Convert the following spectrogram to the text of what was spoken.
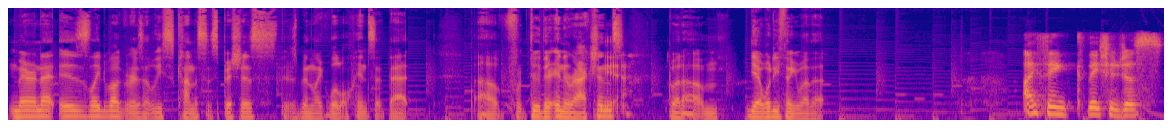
Marinette is Ladybug, or is at least kind of suspicious. There's been like little hints at that uh, for, through their interactions. Yeah. But um, yeah, what do you think about that? I think they should just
